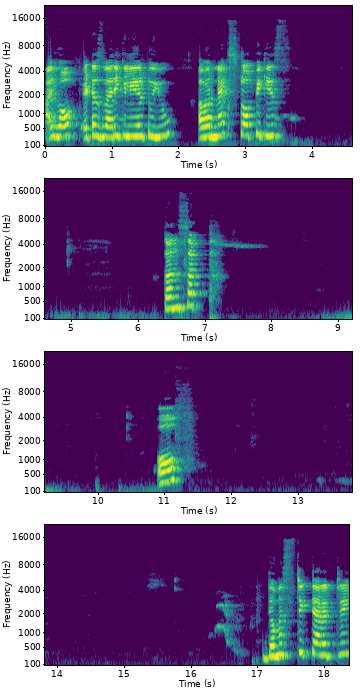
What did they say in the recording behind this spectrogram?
I hope it is very clear to you our next topic is concept of domestic territory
